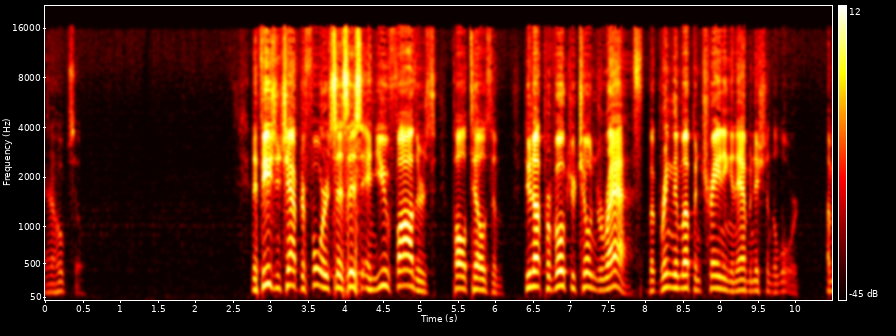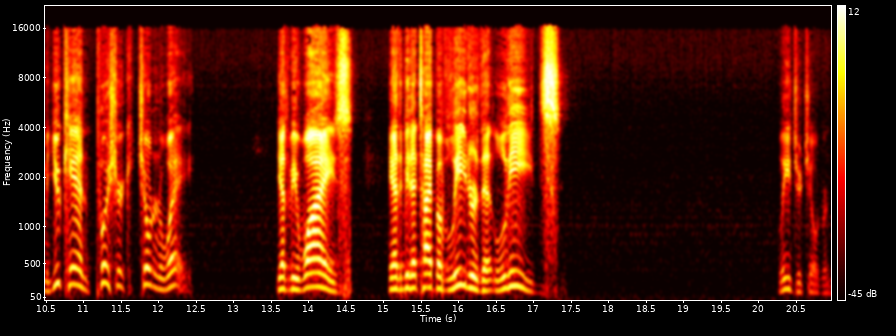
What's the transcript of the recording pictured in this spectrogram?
And I hope so. In Ephesians chapter 4, it says this, And you, fathers, Paul tells them, do not provoke your children to wrath, but bring them up in training and admonition of the Lord. I mean, you can push your children away. You have to be wise. You have to be that type of leader that leads. Leads your children.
